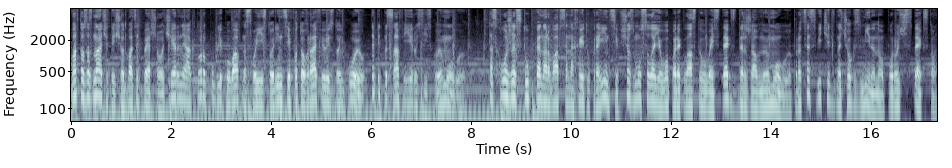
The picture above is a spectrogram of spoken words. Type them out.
Варто зазначити, що 21 червня актор опублікував на своїй сторінці фотографію із донькою та підписав її російською мовою. Та, схоже, Ступка нарвався на хейт українців, що змусило його перекласти увесь текст державною мовою. Про це свідчить значок змінено поруч з текстом.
